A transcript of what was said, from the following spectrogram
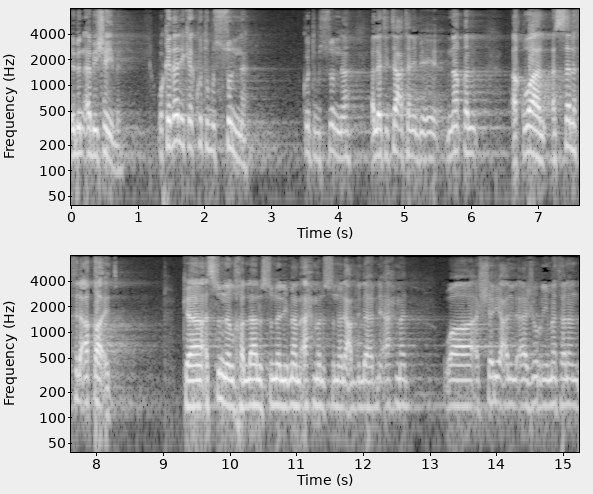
ابن أبي شيبة. وكذلك كتب السنة كتب السنة التي تعتني بنقل أقوال السلف في العقائد كالسنة الخلال والسنة الإمام أحمد والسنة لعبد الله بن أحمد والشريعة للآجري مثلا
